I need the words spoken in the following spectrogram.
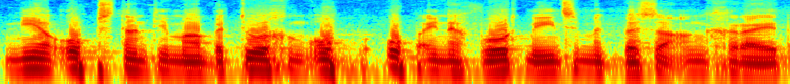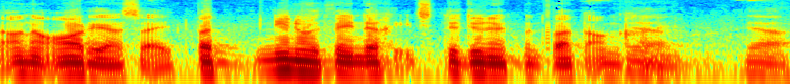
nie 'n opstand nie maar betoging op opeindig word mense met busse aangery het aan 'n areas uit wat nie noodwendig iets te doen het met wat aangaan Ja. Ja.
